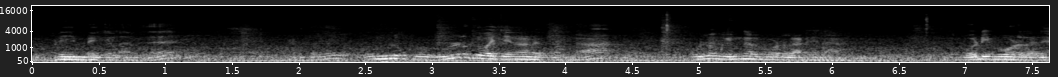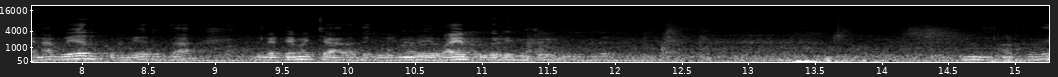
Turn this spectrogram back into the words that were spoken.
இப்படியும் வைக்கலாம் இதை. உள்ளுக்கு உள்ளுக்கு வச்சு என்ன நடக்கும்னா உள்ளுக்கு இன்னர் போடலானேனா பொடி போடலானேனா வேர்க்கும் வேர்த்தா இதில் டேமேஜ் ஆகிறதுக்கு நிறைய வாய்ப்புகள் இருக்குது அடுத்தது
